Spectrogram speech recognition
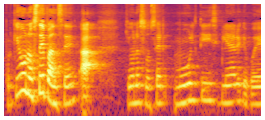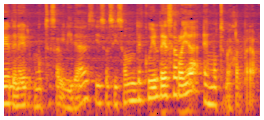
Porque uno, sépanse, ah, que uno es un ser multidisciplinario que puede tener muchas habilidades y eso si son descubiertas y desarrolladas es mucho mejor para uno.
